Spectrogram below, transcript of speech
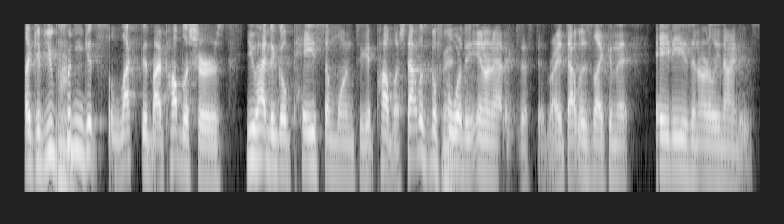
Like if you mm. couldn't get selected by publishers, you had to go pay someone to get published. That was before right. the internet existed, right? That was like in the 80s and early 90s.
